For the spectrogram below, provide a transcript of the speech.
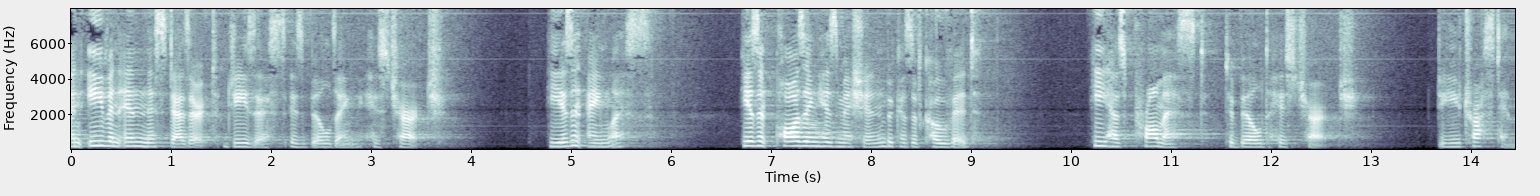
And even in this desert, Jesus is building his church. He isn't aimless. He isn't pausing his mission because of COVID. He has promised to build his church. Do you trust him?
